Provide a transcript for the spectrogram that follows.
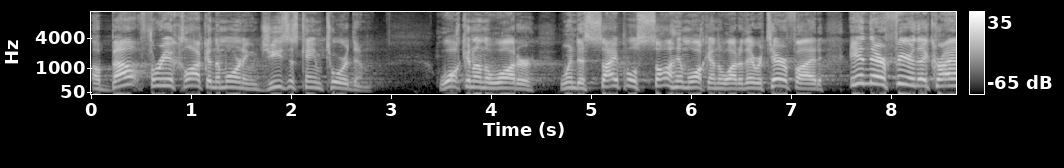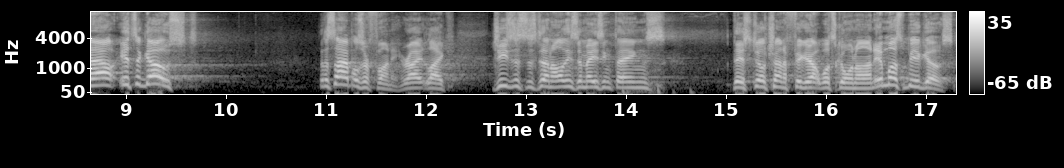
About three o'clock in the morning, Jesus came toward them, walking on the water. When disciples saw him walking on the water, they were terrified. In their fear, they cried out, It's a ghost. The disciples are funny, right? Like, Jesus has done all these amazing things. They're still trying to figure out what's going on. It must be a ghost.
